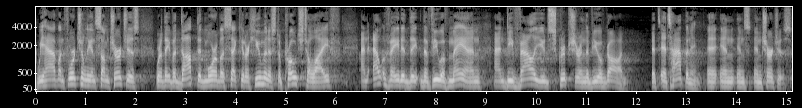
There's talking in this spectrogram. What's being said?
We have, unfortunately, in some churches where they've adopted more of a secular humanist approach to life and elevated the, the view of man and devalued scripture in the view of God. It's, it's happening in, in, in churches,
